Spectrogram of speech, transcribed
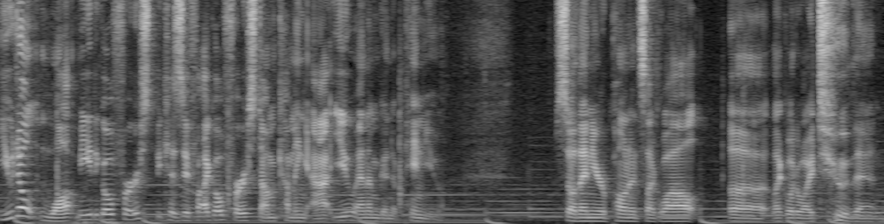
you don't want me to go first because if I go first, I'm coming at you and I'm going to pin you. So then your opponent's like, well, uh, like, what do I do then?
